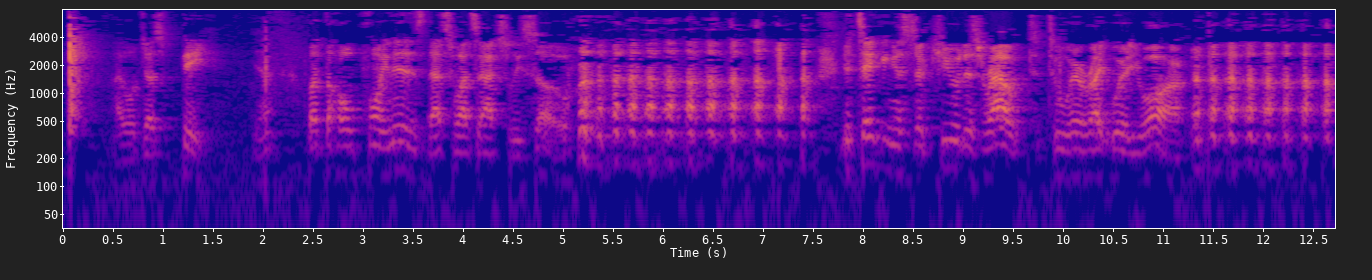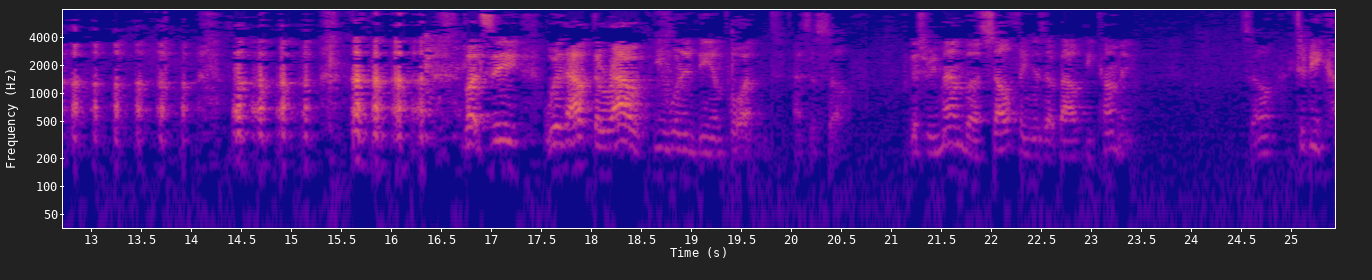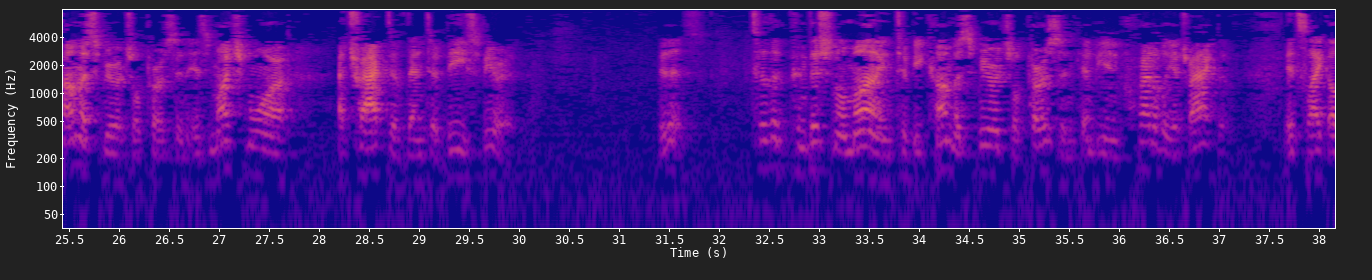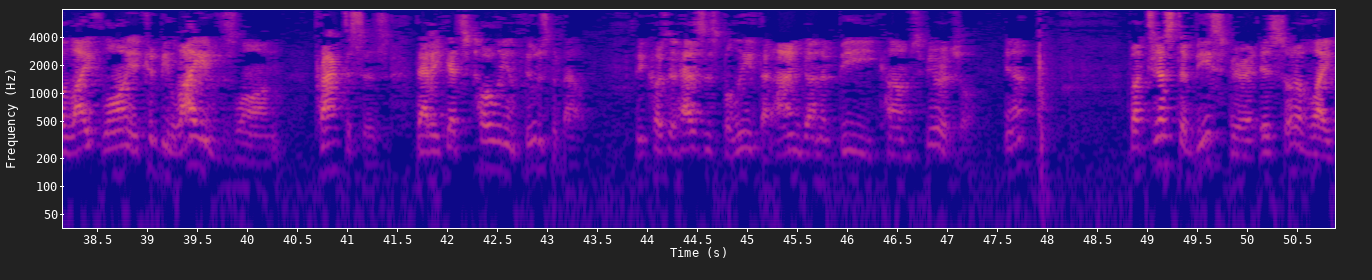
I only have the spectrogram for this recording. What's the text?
I will just be. Yeah? But the whole point is that's what's actually so. You're taking a circuitous route to where right where you are. but see, without the route, you wouldn't be important as a self. Because remember, selfing is about becoming. So, to become a spiritual person is much more attractive than to be spirit. It is. To the conditional mind, to become a spiritual person can be incredibly attractive. It's like a lifelong, it could be lives long practices that it gets totally enthused about because it has this belief that I'm going to become spiritual. Yeah? But just to be spirit is sort of like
